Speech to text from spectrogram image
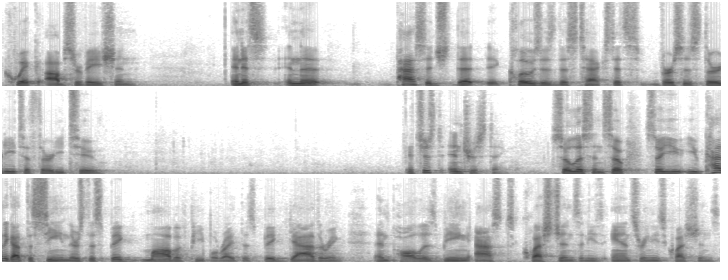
quick observation. And it's in the passage that it closes this text. It's verses 30 to 32. It's just interesting. So listen, so, so you, you kind of got the scene. There's this big mob of people, right? This big gathering. And Paul is being asked questions, and he's answering these questions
